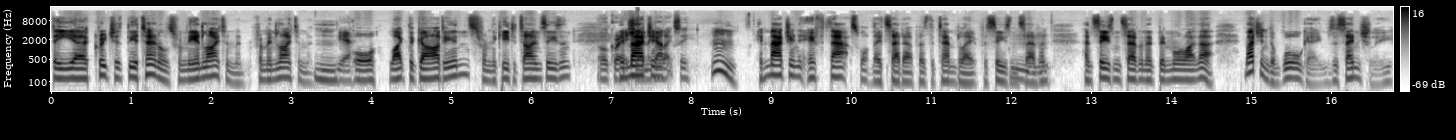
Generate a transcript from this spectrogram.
the uh, creatures, the Eternals from the Enlightenment, from Enlightenment, Yeah. or like the Guardians from the Key to Time season. Or Great Show in Imagine- the Galaxy. Hmm. Imagine if that's what they'd set up as the template for season seven, and season seven had been more like that. Imagine the war games, essentially,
